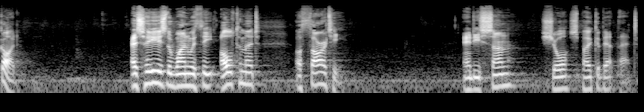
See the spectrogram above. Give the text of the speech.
God, as He is the one with the ultimate authority. And His Son sure spoke about that.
